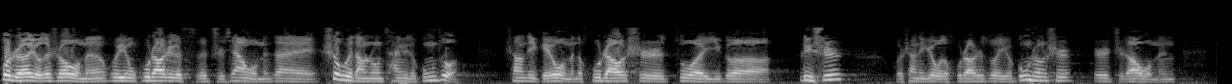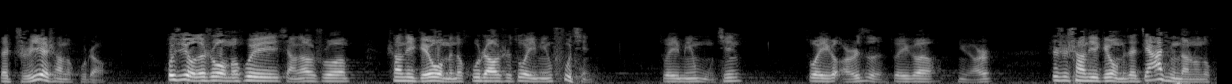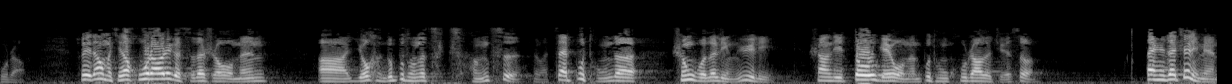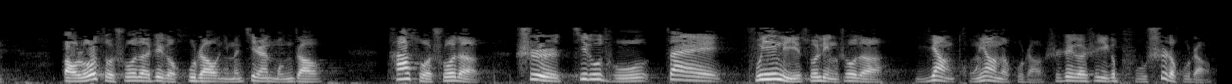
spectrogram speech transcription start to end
或者有的时候我们会用呼召这个词指向我们在社会当中参与的工作。上帝给我们的呼召是做一个律师，或者上帝给我的呼召是做一个工程师，这是指到我们在职业上的呼召。或许有的时候我们会想到说，上帝给我们的呼召是做一名父亲，做一名母亲，做一个儿子，做一个女儿，这是上帝给我们在家庭当中的呼召。所以当我们提到呼召这个词的时候，我们啊有很多不同的层次，对吧？在不同的生活的领域里，上帝都给我们不同呼召的角色。但是在这里面，保罗所说的这个呼召，你们既然蒙召，他所说的是基督徒在福音里所领受的一样同样的呼召，是这个是一个普世的呼召。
